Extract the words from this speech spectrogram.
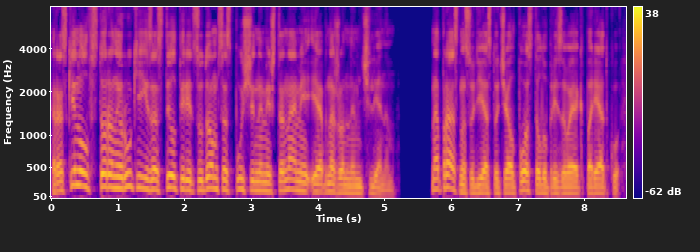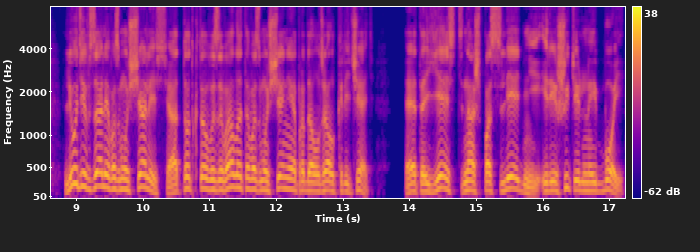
раскинул в стороны руки и застыл перед судом со спущенными штанами и обнаженным членом. Напрасно судья стучал по столу, призывая к порядку. Люди в зале возмущались, а тот, кто вызывал это возмущение, продолжал кричать. «Это есть наш последний и решительный бой.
